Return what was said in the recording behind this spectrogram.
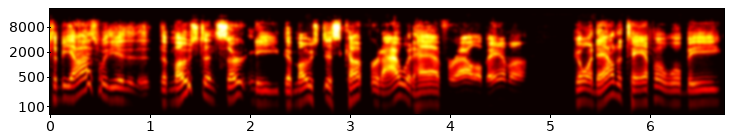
to be honest with you, the, the, most uncertainty, the most discomfort I would have for Alabama going down to Tampa will be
